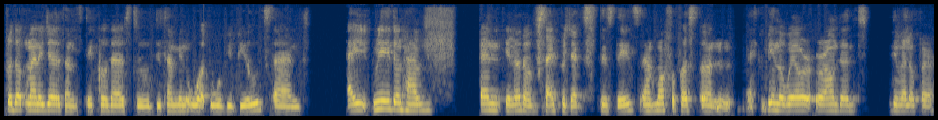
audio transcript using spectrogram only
product managers and stakeholders to determine what will be built. And I really don't have and a lot of side projects these days. I'm more focused on like being a well-rounded developer.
